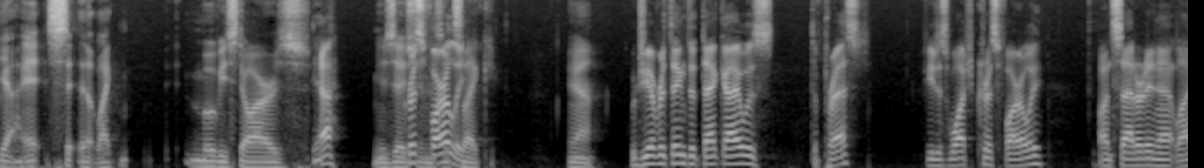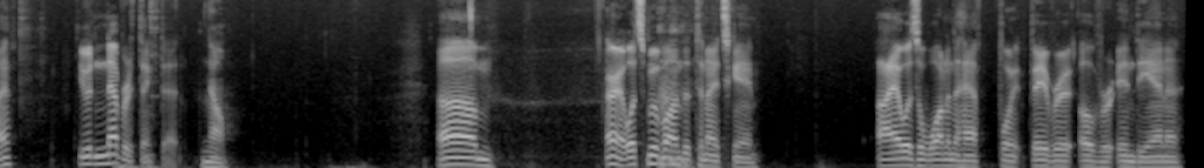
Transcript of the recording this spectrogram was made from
Yeah, it's uh, like movie stars, Yeah. musicians. Chris Farley. It's like, yeah, Would you ever think that that guy was depressed? If you just watched Chris Farley on Saturday Night Live, you would never think that. no, Um, all right, let's move on to tonight's game. Iowa's a one and a half point favorite over Indiana.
